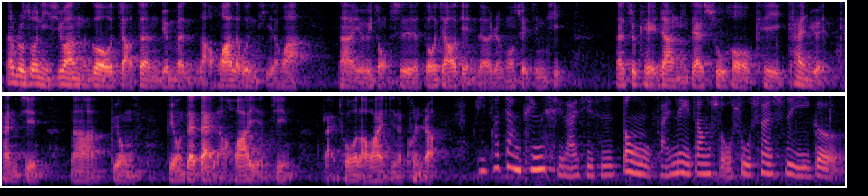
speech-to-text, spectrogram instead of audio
那如果说你希望能够矫正原本老花的问题的话，那有一种是多焦点的人工水晶体，那就可以让你在术后可以看远看近，那不用不用再戴老花眼镜，摆脱老花眼镜的困扰。诶，那这样听起来，其实动白内障手术算是一个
